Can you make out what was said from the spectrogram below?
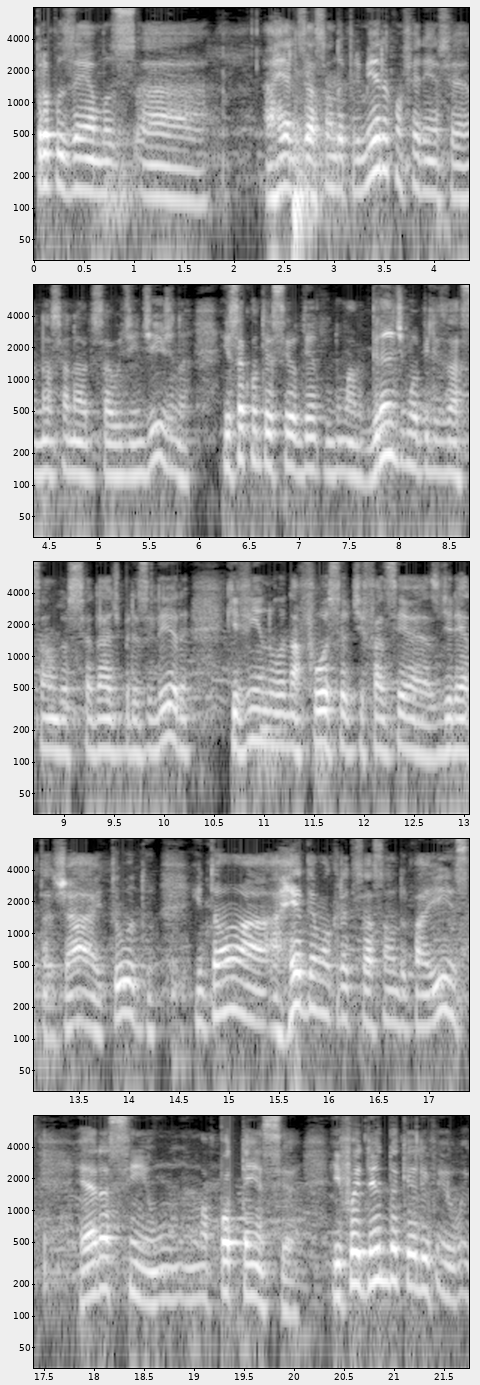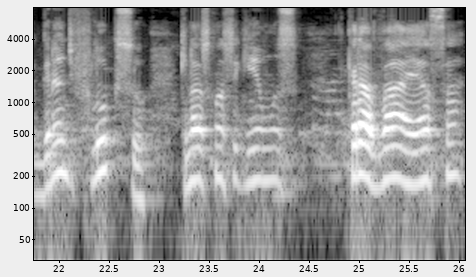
propusemos a, a realização da primeira Conferência Nacional de Saúde Indígena, isso aconteceu dentro de uma grande mobilização da sociedade brasileira, que vinha no, na força de fazer as diretas já e tudo. Então, a, a redemocratização do país era, assim, um, uma potência. E foi dentro daquele grande fluxo que nós conseguimos cravar essa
